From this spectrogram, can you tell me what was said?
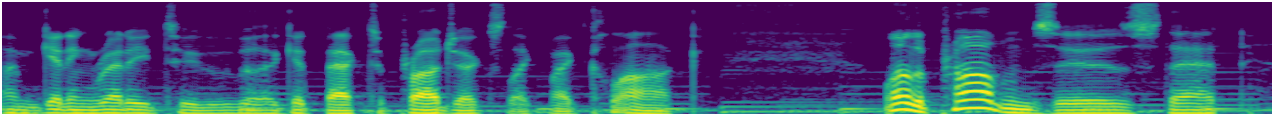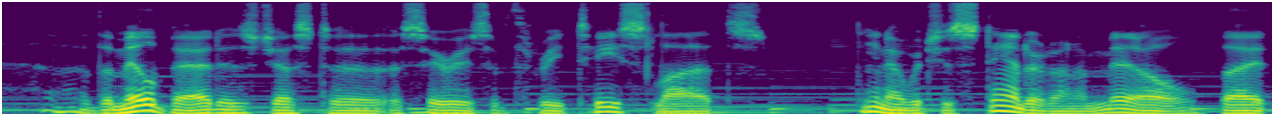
I'm getting ready to uh, get back to projects like my clock. One of the problems is that uh, the mill bed is just a, a series of three T-slots, you know, which is standard on a mill, but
